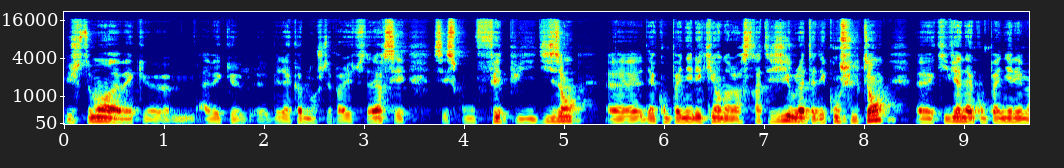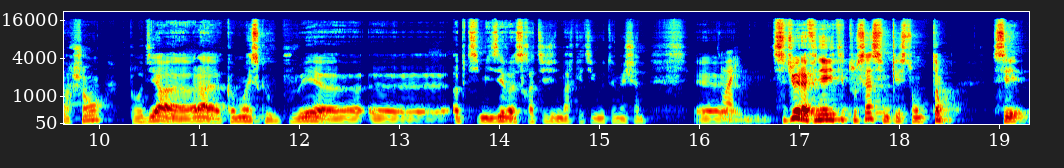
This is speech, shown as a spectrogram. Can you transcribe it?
justement avec, avec Belacom dont je te parlais tout à l'heure, c'est ce qu'on fait depuis 10 ans d'accompagner les clients dans leur stratégie, où là, tu as des consultants qui viennent accompagner les marchands pour dire voilà, comment est-ce que vous pouvez optimiser votre stratégie de marketing automation. Euh, si tu veux, la finalité de tout ça, c'est une question de temps. C'est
